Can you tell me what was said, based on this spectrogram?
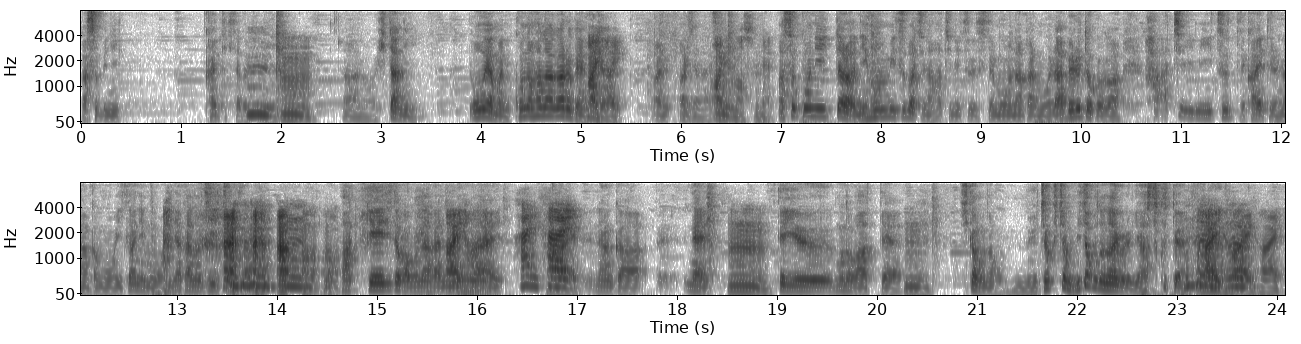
遊びに帰ってきた時に、うん。うん。あの日田に大山にこの花ガルデンってある,、はいはい。あるじゃないですか。ありますね。あそこに行ったら日本ミツバチの蜂蜜ってもうなんかもうラベルとかが「蜂蜜」って書いてるなんかもういかにも田舎のじいちゃんが パッケージとかもなんか何もない、はいはい。はい、なんかねうん。っていうものがあってうん。しかもなんかめちゃくちゃ見たことないぐらい安くて。なんんはいはい。はい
